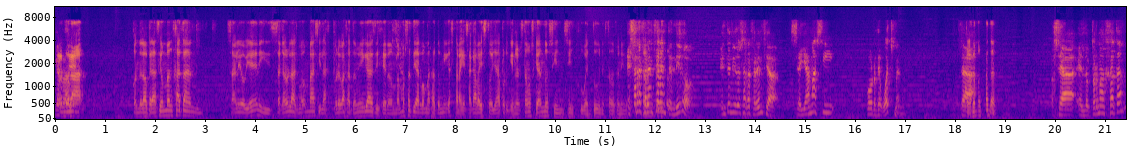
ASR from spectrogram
cuando la, cuando la operación Manhattan salió bien y sacaron las bombas y las pruebas atómicas, dijeron, vamos a tirar bombas atómicas para que se acabe esto ya, porque nos estamos quedando sin, sin juventud en Estados Unidos. Esa referencia la he entendido. He entendido esa referencia. Se llama así por The Watchmen. O sea, ¿Operación Manhattan? o sea, el Doctor Manhattan.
